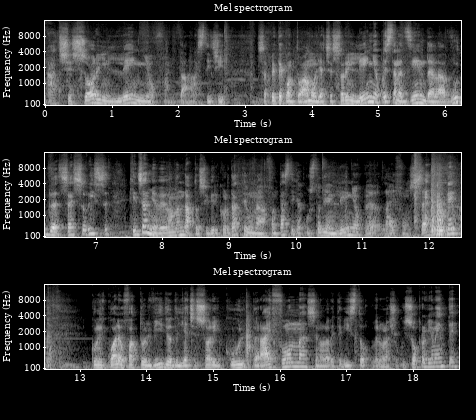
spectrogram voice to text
accessori in legno fantastici. Sapete quanto amo gli accessori in legno? Questa è un'azienda, la Wood Accessories, che già mi aveva mandato, se vi ricordate, una fantastica custodia in legno per l'iPhone 7 con il quale ho fatto il video degli accessori cool per iPhone, se non l'avete visto ve lo lascio qui sopra ovviamente.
